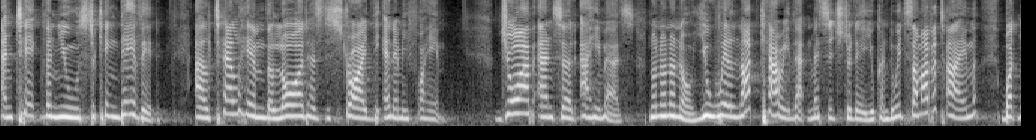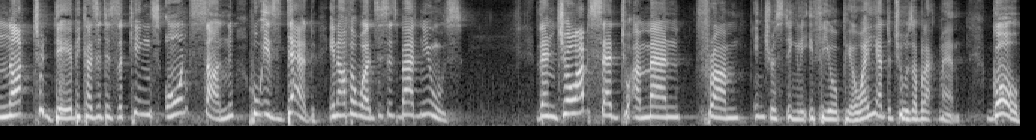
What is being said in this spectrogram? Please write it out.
and take the news to King David? I'll tell him the Lord has destroyed the enemy for him. Joab answered Ahimaaz, No, no, no, no. You will not carry that message today. You can do it some other time, but not today because it is the king's own son who is dead. In other words, this is bad news. Then Joab said to a man from, interestingly, Ethiopia, why he had to choose a black man, Go,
